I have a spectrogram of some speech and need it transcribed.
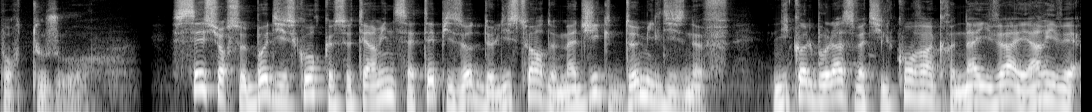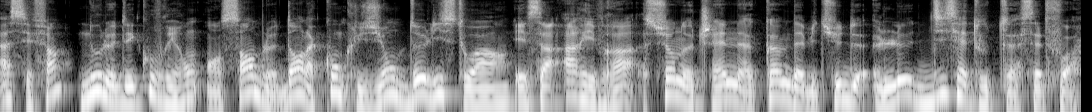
pour toujours. C'est sur ce beau discours que se termine cet épisode de l'histoire de Magic 2019. Nicole Bolas va-t-il convaincre Naïva et arriver à ses fins? Nous le découvrirons ensemble dans la conclusion de l'histoire. Et ça arrivera sur notre chaîne, comme d'habitude, le 17 août cette fois.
